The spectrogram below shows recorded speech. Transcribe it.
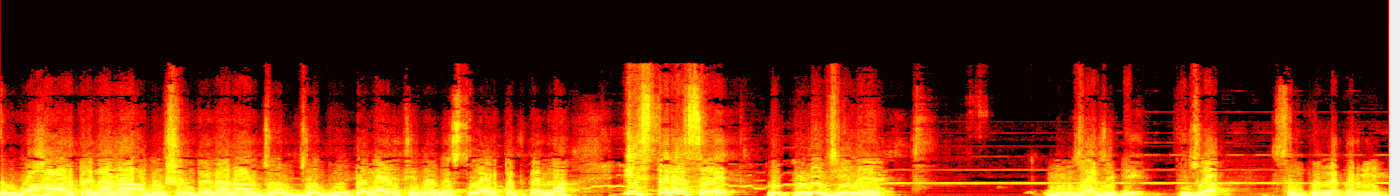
उनको हार पहनाना आभूषण पहनाना जो जो भेटे लाए थी वो वस्तु अर्पित करना इस तरह से रुक्मिणी जी ने गिरजा जी की पूजा संपूर्ण कर ली।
